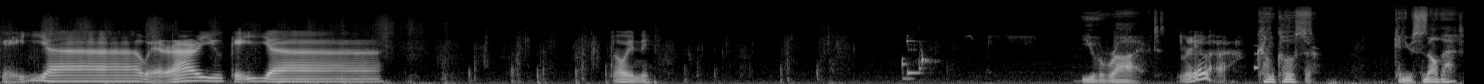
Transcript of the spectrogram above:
Kaeya, where are you Kaeya? Oh ini. You've arrived. Iyalah. Come closer. Can you smell that?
